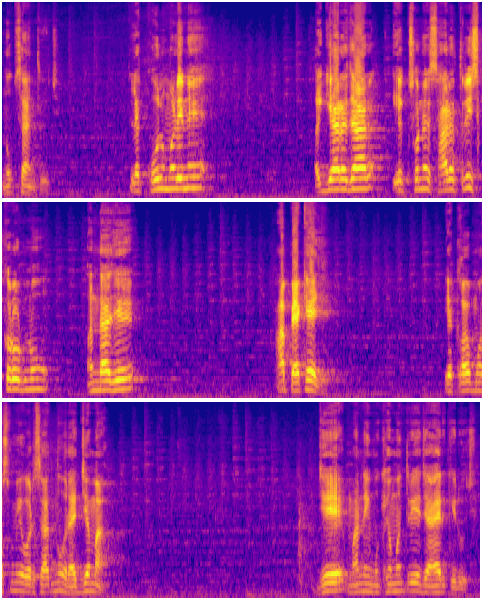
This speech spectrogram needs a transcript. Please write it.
નુકસાન થયું છે. એટલે કુલ મળીને અગિયાર હજાર એકસો ને સાડત્રીસ કરોડનું અંદાજે આ પેકેજ એ કમોસમી વરસાદનું રાજ્યમાં જે માનની મુખ્યમંત્રીએ જાહેર કર્યું છે.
